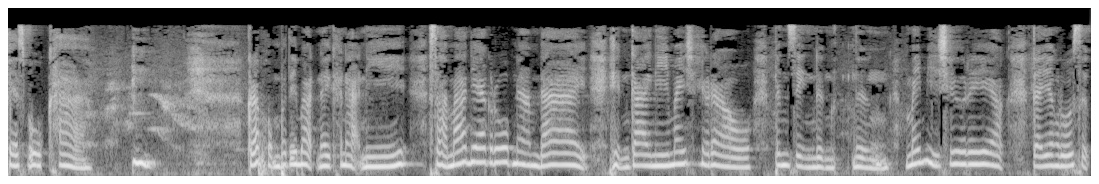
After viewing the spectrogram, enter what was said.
Facebook ค่ะ กระผมปฏิบัติในขณะนี้ สามารถแยกรูปนามได้ เห็นกายนี้ไม่ใช่เรา เป็นสิ่งหนึ่งหนึ่ง ไม่มีชื่อเรียก แต่ยังรู้สึก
